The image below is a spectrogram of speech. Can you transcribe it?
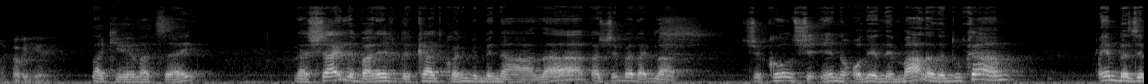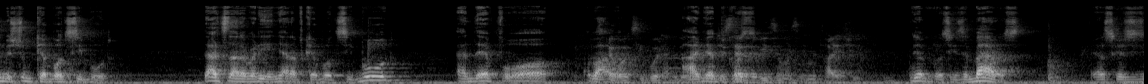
Like over here. like here, let's say, רשאי לברך ברכת כהנים במנעליו אשר ברגליו, שכל שאינו עולה למעלה לדוכן, אין בזה משום כבוד ציבור. That's not already עניין of כבוד ציבור, and therefore, That's what Tzibur had to do. I get You just because- said the reason was in the tie issue. yeah, because he's embarrassed. That's because he's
